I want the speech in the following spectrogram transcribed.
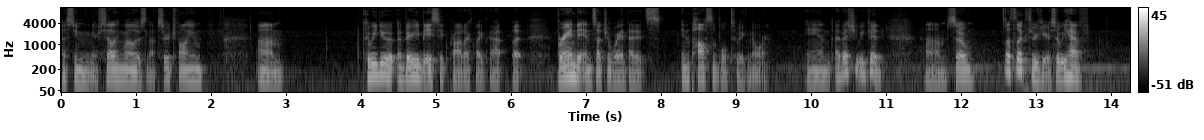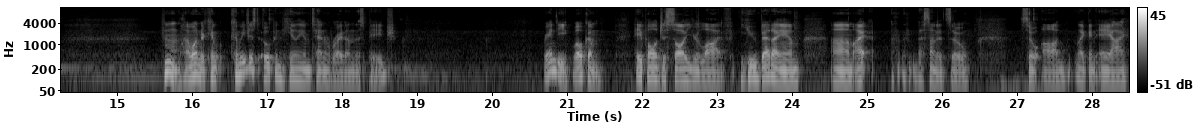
assuming they're selling well, there's enough search volume. Um, could we do a, a very basic product like that, but brand it in such a way that it's impossible to ignore? And I bet you we could. Um, so let's look through here. So we have, hmm, I wonder, can, can we just open Helium 10 right on this page? Randy, welcome hey Paul, just saw you're live. You bet I am. Um, I that sounded so so odd, like an AI.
